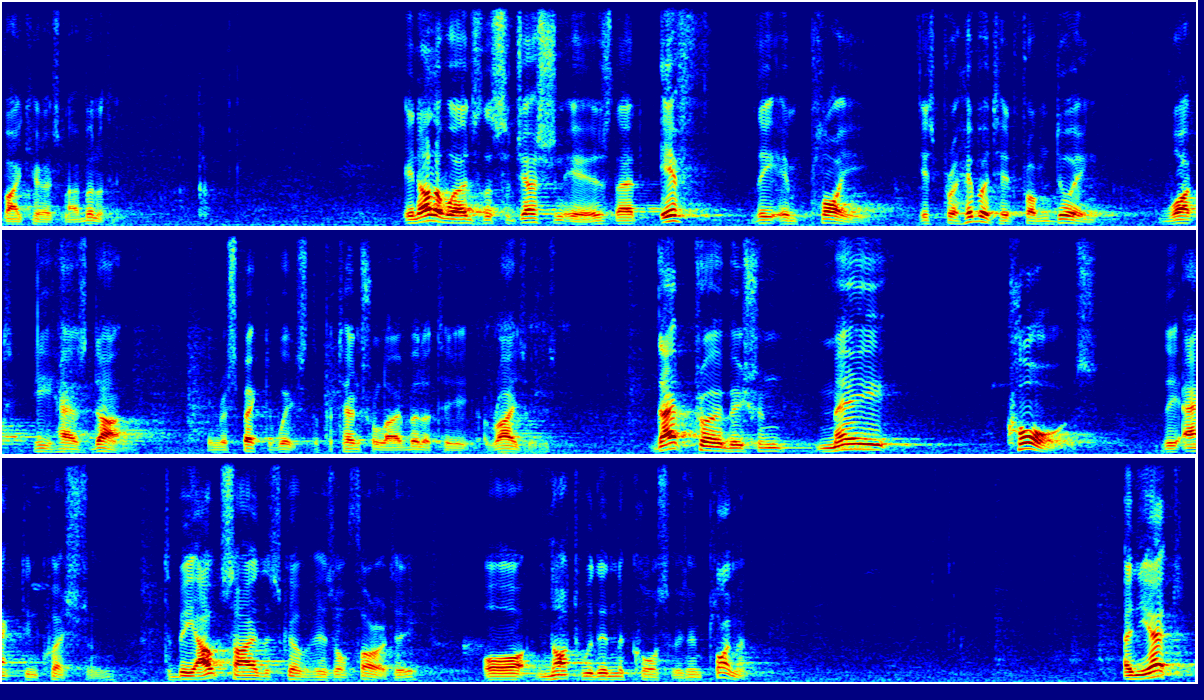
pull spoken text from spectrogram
vicarious liability. In other words, the suggestion is that if the employee is prohibited from doing what he has done, in respect to which the potential liability arises, that prohibition may cause the act in question to be outside the scope of his authority or not within the course of his employment. And yet,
